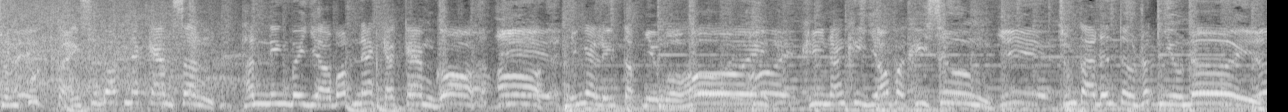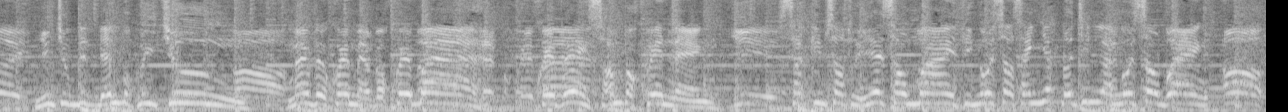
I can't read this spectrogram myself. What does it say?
Trung Quốc toàn xuống bóp nát cam xanh Thanh niên bây giờ bóp nát cả cam go. Oh, Những ngày luyện tập nhiều mồ hôi Khi nắng khi gió và khi sương. Chúng ta đến từ rất nhiều nơi Nhưng chung đích đến một huy chương. Mang về khoe mẹ và khoe ba Khoe với hàng xóm và khoe nàng. Sao kim sao thủy hay sao mai Thì ngôi sao sáng nhất đó chính là ngôi sao vàng. Oh,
